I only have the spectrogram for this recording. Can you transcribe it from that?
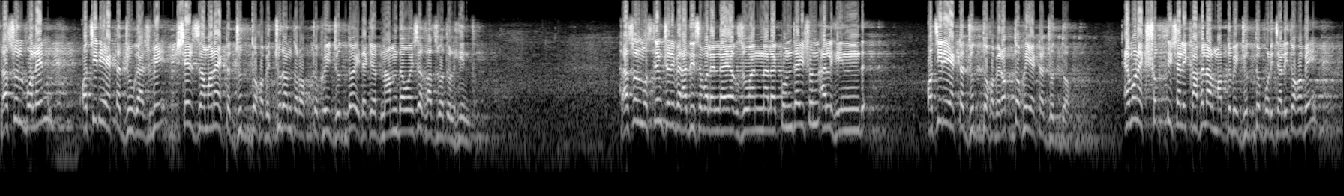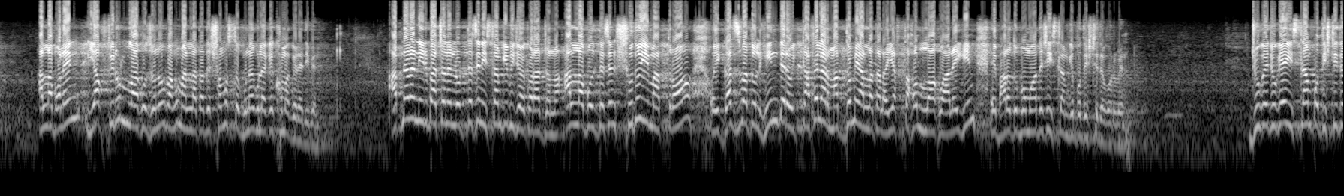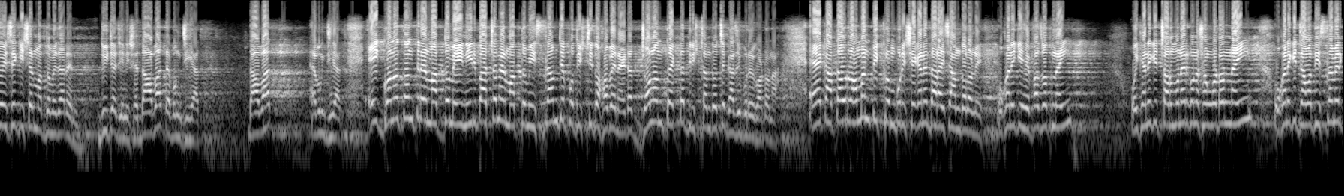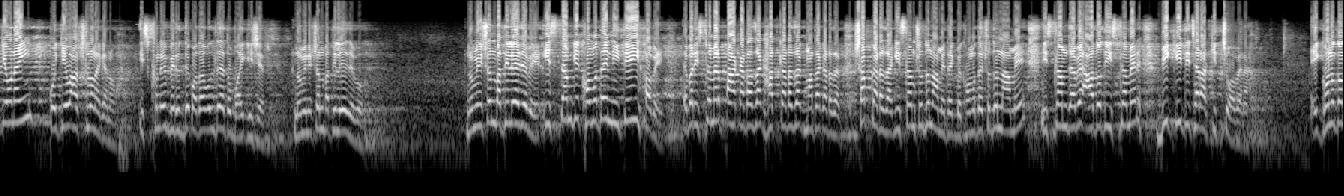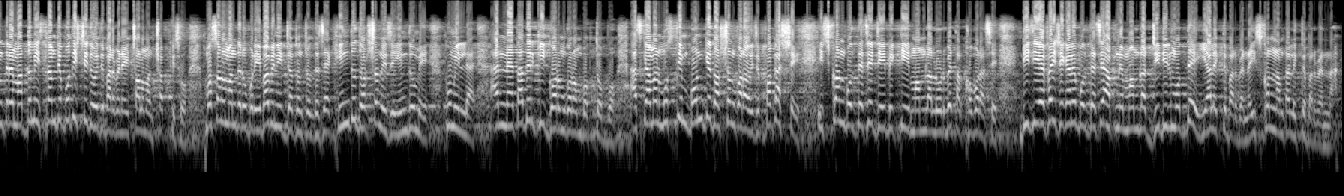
রাসূল বলেন, অচিরে একটা যুগ আসবে, শেষ জামানায় একটা যুদ্ধ হবে, চূড়ান্ত রক্তক্ষয়ী যুদ্ধ, এটাকে নাম দেওয়া হয়েছে গাজওয়াতুল হিন্দ। রাসূল মুসলিম শরীফের হাদিসে বলেন, লা ইয়াগজুয়ান্না লাকুম জাইশুন আল হিন্দ। অচিরে একটা যুদ্ধ হবে, রক্তক্ষয়ী একটা যুদ্ধ। এমন এক শক্তিশালী কাফেলার মাধ্যমে যুদ্ধ পরিচালিত হবে। আল্লাহ বলেন ইয়াক ইয়াগফিরুল্লাহ জুনুবাহুম আল্লাহ তাদের সমস্ত গুণাগুলাকে ক্ষমা করে দিবেন। আপনারা নির্বাচনে লড়তেছেন ইসলামকে বিজয় করার জন্য। আল্লাহ বলতেছেন, শুধুই মাত্র ওই গজবাতুল হিন্দের ওই কাফেলার মাধ্যমে আল্লাহ তালা ইয়াফতাহুল্লাহ আলাইহিম এই ভারত উপমহাদেশে ইসলামকে প্রতিষ্ঠিত করবেন। যুগে যুগে ইসলাম প্রতিষ্ঠিত হয়েছে কিসের মাধ্যমে জানেন? দুইটা জিনিসে, দাওয়াত এবং জিহাদ। দাওয়াত এবং জিহাদ। এই গণতন্ত্রের মাধ্যমে, এই নির্বাচনের মাধ্যমে ইসলাম যে প্রতিষ্ঠিত হবে না, এটা জ্বলন্ত একটা দৃষ্টান্ত হচ্ছে গাজীপুরের ঘটনা। এক আতাউর রহমান বিক্রমপুরী সেখানে দাঁড়াইছে আন্দোলনে। ওখানে কি হেফাজত নাই? ওইখানে কি চরমনের কোনো সংগঠন নাই? ওখানে কি জামাত ইসলামের কেউ নাই? কই কেউ আসলো না কেন? ইস্কনের বিরুদ্ধে কথা বলতে এত ভয় কিসের? নমিনেশন বাতিল হয়ে যাব। নমিনেশন বাতিল হয়ে যাবে। ইসলামকে ক্ষমতায় নিতেই হবে। এবার ইসলামের পা কাটা যাক, হাত কাটা যাক, মাথা কাটা যাক, সব কাটা যাক। ইসলাম শুধু নামে থাকবে, ক্ষমতায় শুধু নামে। ইসলাম যাবে আদত ইসলামের বিকৃতি ছাড়া আর কিচ্ছু হবে না। এই গণতন্ত্রের মাধ্যমে ইসলাম যে প্রতিষ্ঠিত হতে পারবে না, এই চলমান সব কিছু মুসলমানদের উপরে এভাবে নির্যাতন চলতেছে। এক হিন্দু দর্শন হয়েছে, হিন্দু মেয়ে, কুমিল্লায়। আর নেতাদের কি গরম গরম বক্তব্য? আজকে আমার মুসলিম বোনকে দর্শন করা হয়েছে প্রকাশ্যে। ইস্কন বলতেছে যে ব্যক্তি মামলা লড়বে, তার খবর আছে। ডিজিএফআই সেখানে বলতেছে, আপনি মামলার জিডির মধ্যে ইয়া লিখতে পারবেন না, ইস্কন নামটা লিখতে পারবেন না।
